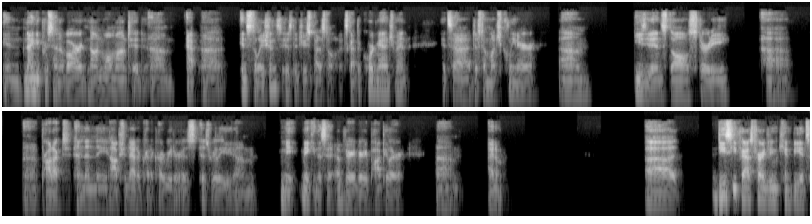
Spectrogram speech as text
in 90% of our non-wall mounted um, app, uh, installations is the juice pedestal. It's got the cord management. It's uh, just a much cleaner, um, easy to install, sturdy uh, uh, product. And then the option to add a credit card reader is is really um, ma- making this a, a, very very popular um, item. DC fast charging can be its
